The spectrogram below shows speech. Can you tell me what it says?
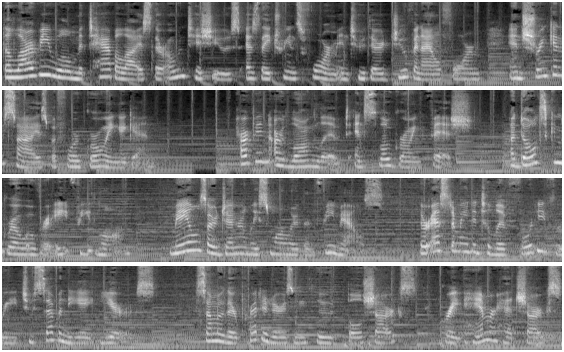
The larvae will metabolize their own tissues as they transform into their juvenile form and shrink in size before growing again. Tarpon are long lived and slow growing fish. Adults can grow over 8 feet long. Males are generally smaller than females. They're estimated to live 43 to 78 years. Some of their predators include bull sharks, great hammerhead sharks,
